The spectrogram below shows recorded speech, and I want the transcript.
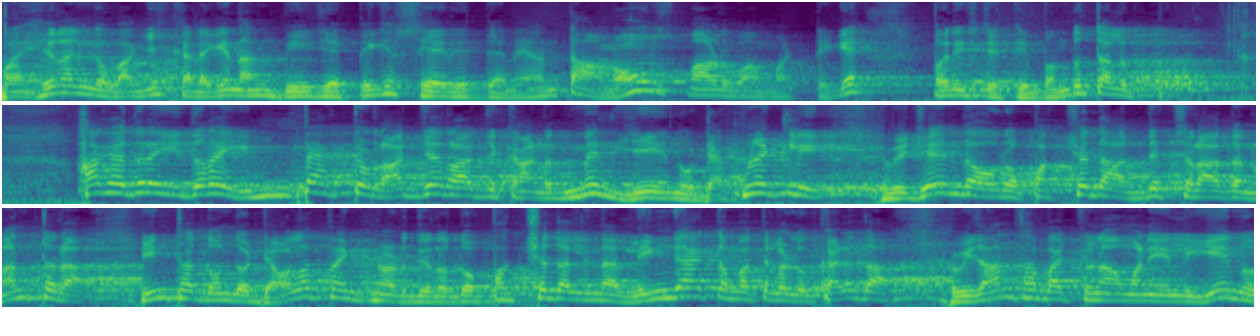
ಬಹಿರಂಗವಾಗಿ ಕಡೆಗೆ ನಾನು ಬಿ ಜೆ ಪಿಗೆ ಸೇರಿದ್ದೇನೆ ಅಂತ ಅನೌನ್ಸ್ ಮಾಡುವ ಮಟ್ಟಿಗೆ ಪರಿಸ್ಥಿತಿ ಬಂದು ತಲುಪಿತು ಹಾಗಾದರೆ ಇದರ ಇಂಪ್ಯಾಕ್ಟ್ ರಾಜ್ಯ ರಾಜಕಾರಣದ ಮೇಲೆ ಏನು? ಡೆಫಿನೆಟ್ಲಿ ವಿಜೇಂದ್ರ ಅವರು ಪಕ್ಷದ ಅಧ್ಯಕ್ಷರಾದ ನಂತರ ಇಂಥದ್ದೊಂದು ಡೆವಲಪ್ಮೆಂಟ್ ನಡೆದಿರೋದು, ಪಕ್ಷದಲ್ಲಿನ ಲಿಂಗಾಯತ ಮತಗಳು ಕಳೆದ ವಿಧಾನಸಭಾ ಚುನಾವಣೆಯಲ್ಲಿ ಏನು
